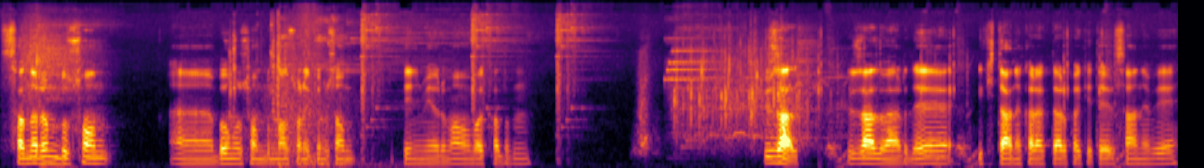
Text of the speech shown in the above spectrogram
Sanırım bu son ee, bu mu son bundan sonraki mi son bilmiyorum ama bakalım. Güzel. Güzel verdi. İki tane karakter paketi efsanevi.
